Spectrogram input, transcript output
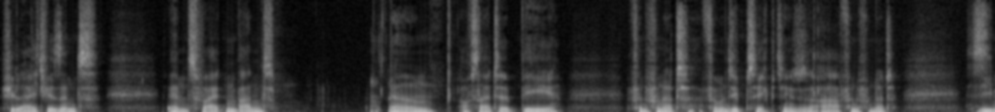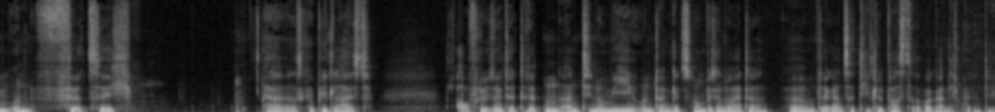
Vielleicht. Wir sind im zweiten Band ähm, auf Seite B 575 bzw. A 547. Äh, das Kapitel heißt Auflösung der dritten Antinomie und dann geht es noch ein bisschen weiter. Ähm, der ganze Titel passt aber gar nicht mehr in die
